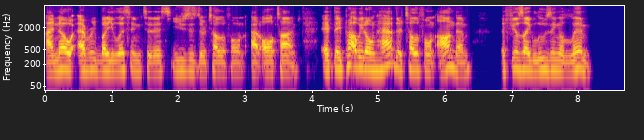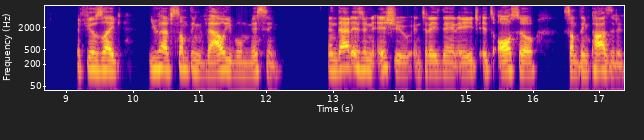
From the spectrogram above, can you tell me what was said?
I know everybody listening to this uses their telephone at all times. If they probably don't have their telephone on them, it feels like losing a limb. It feels like you have something valuable missing. And that is an issue in today's day and age. It's also something positive,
